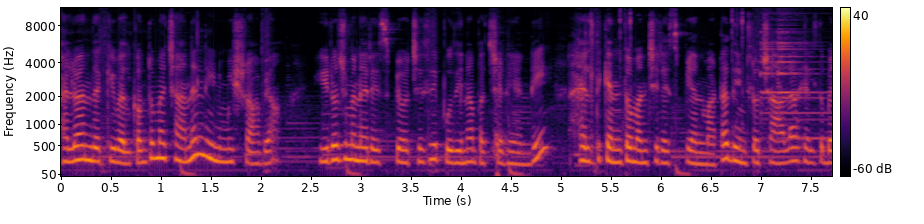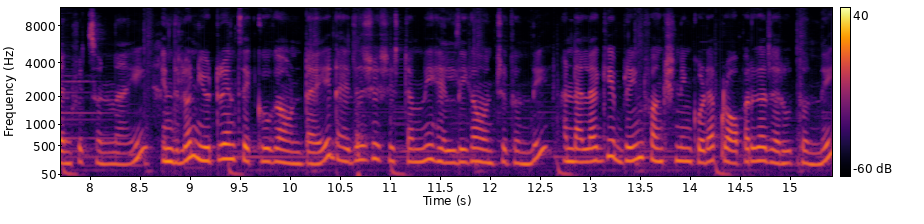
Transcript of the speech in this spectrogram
హలో అందరికీ వెల్కమ్ టు మై ఛానల్. నేను మీ శ్రావ్య. ఈరోజు మన రెసిపీ వచ్చేసి పుదీనా పచ్చడి అండి. హెల్త్కి ఎంతో మంచి రెసిపీ అనమాట దీంట్లో చాలా హెల్త్ బెనిఫిట్స్ ఉన్నాయి. ఇందులో న్యూట్రియన్స్ ఎక్కువగా ఉంటాయి. డైజెస్టివ్ సిస్టమ్ని హెల్తీగా ఉంచుతుంది. అండ్ అలాగే బ్రెయిన్ ఫంక్షనింగ్ కూడా ప్రాపర్గా జరుగుతుంది.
